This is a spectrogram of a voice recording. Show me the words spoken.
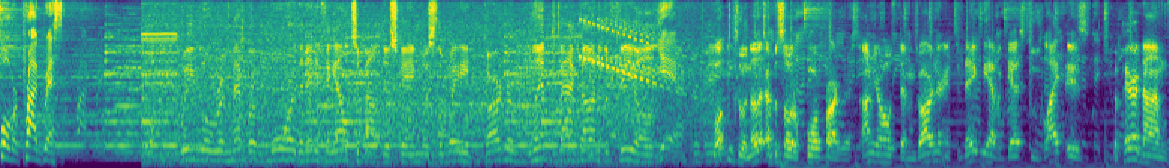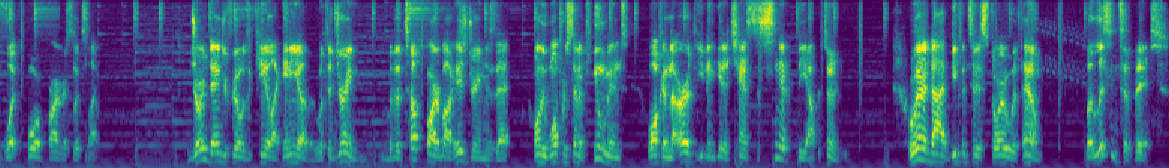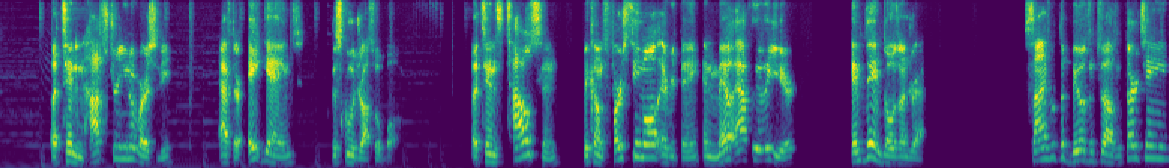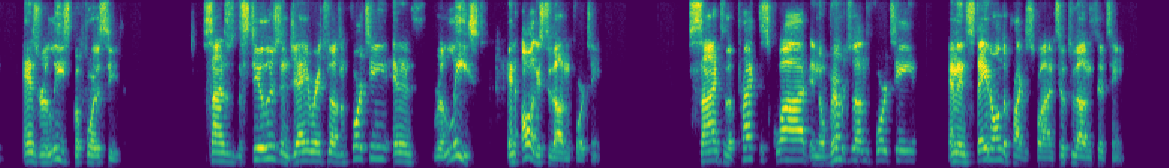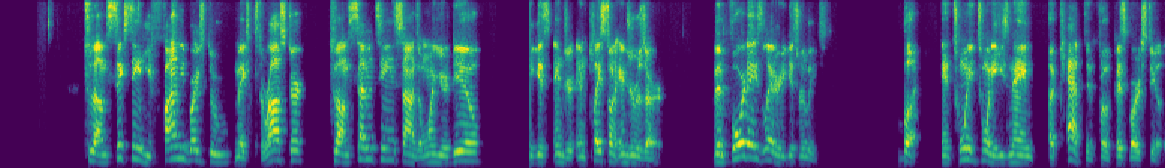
forward progress. What we will remember more than anything else about this game was the way Gardner limped back onto the field. Yeah. Welcome to another episode of Forward Progress. I'm your host, Devin Gardner, and today we have a guest whose life is the paradigm of what forward progress looks like. Jordan Dangerfield was a kid like any other with a dream, but the tough part about his dream is that only 1% of humans walking the earth even get a chance to sniff the opportunity. We're going to dive deep into his story with him, but listen to this. Attending Hofstra University, after eight games, the school drops football. Attends Towson, becomes first team all everything and male athlete of the year, and then goes undrafted. Signs with the Bills in 2013 and is released before the season. Signs with the Steelers in January 2014 and is released in August 2014. Signed to the practice squad in November 2014 and then stayed on the practice squad until 2015. 2016, he finally breaks through, makes the roster. 2017, signs a one year deal. He gets injured and placed on injured reserve. Then four days later, he gets released. But in 2020, he's named a captain for the Pittsburgh Steelers.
